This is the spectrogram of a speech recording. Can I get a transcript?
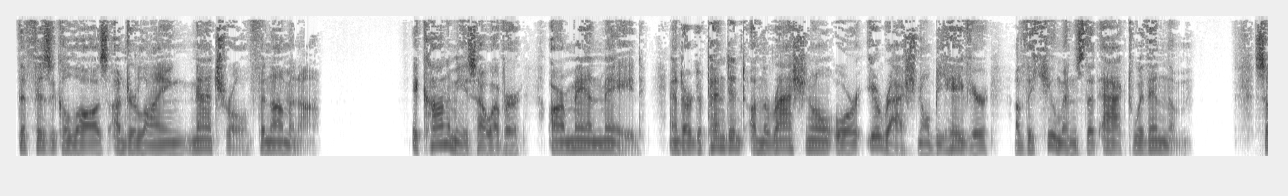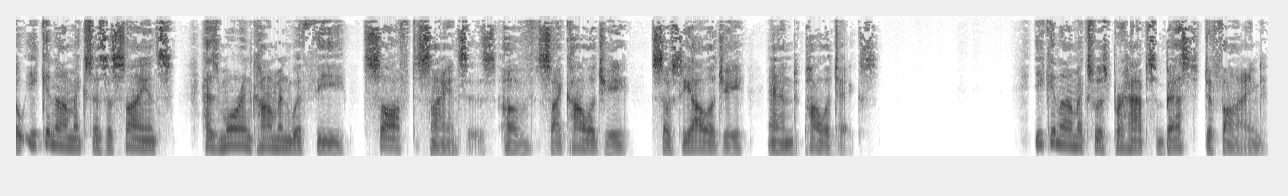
the physical laws underlying natural phenomena. Economies, however, are man-made and are dependent on the rational or irrational behavior of the humans that act within them. So economics as a science has more in common with the soft sciences of psychology, sociology, and politics economics was perhaps best defined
